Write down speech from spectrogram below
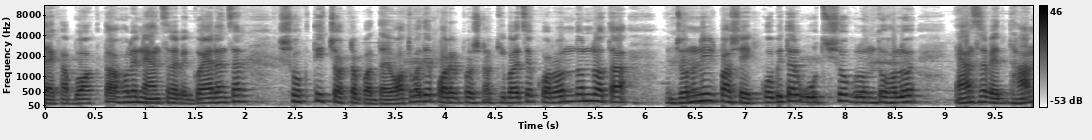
দেখা। বক্তা হলেন অ্যান্সার হবে গয়ের অ্যান্সার শক্তি চট্টোপাধ্যায়। অথবা দিয়ে পরের প্রশ্ন কী বলেছে? করন্দনরতা জননীর পাশে কবিতার উৎস গ্রন্থ হলো অ্যান্সার হবে ধান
